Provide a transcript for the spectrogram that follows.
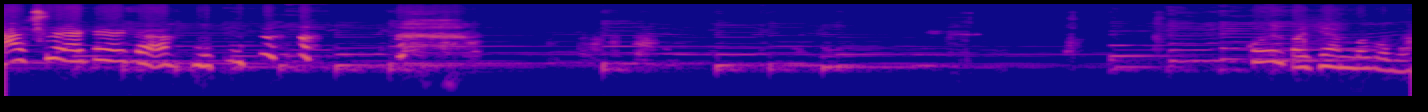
আসছে একা একা পাখি আনবা কবে।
